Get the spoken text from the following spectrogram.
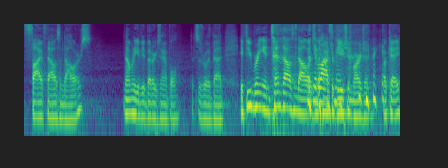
$5,000, now I'm going to give you a better example. This is really bad. If you bring in $10,000 in You've lost me. contribution margin, okay,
